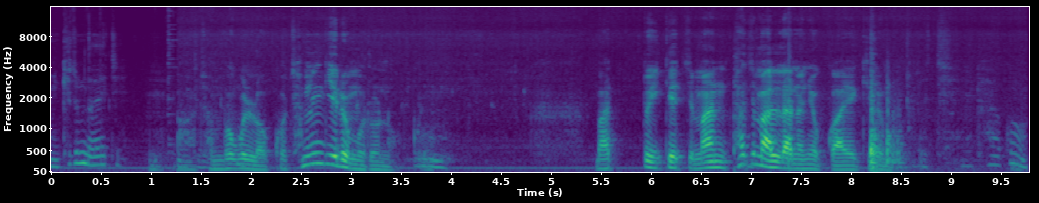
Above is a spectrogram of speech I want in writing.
음, 기름 넣어야지. 아, 전복을 넣고 참기름으로 넣고 맛도 있겠지만 타지 말라는 효과의 기름. 그렇지. 이렇게 하고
